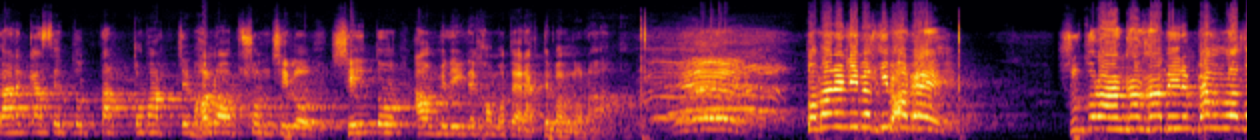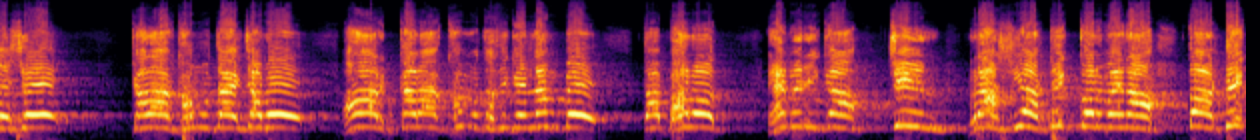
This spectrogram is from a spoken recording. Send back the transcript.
তার কাছে তো তার তোমার চেয়ে ভালো অপশন ছিল সেই তো আওয়ামী লীগের ক্ষমতায় রাখতে পারল না। তোমার নিবে কীভাবে? সুতরাং আগামীর বাংলাদেশে কারা ক্ষমতায় যাবে আর কারা ক্ষমতা থেকে নামবে, তা ভারত আমেরিকা, চীন, রাশিয়া ঠিক করবে না, তা ঠিক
